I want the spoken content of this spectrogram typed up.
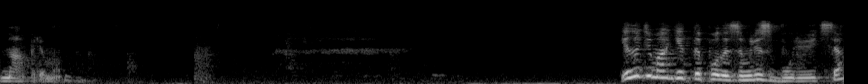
напряму. Іноді магнітне поле Землі збурюється,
